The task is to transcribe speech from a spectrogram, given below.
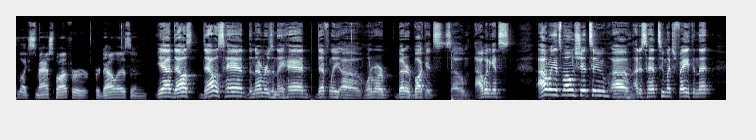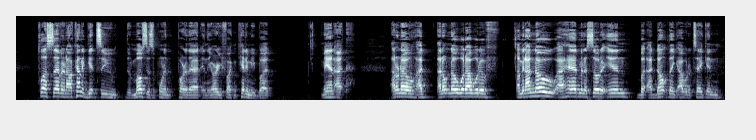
like smash spot for for Dallas and yeah Dallas Dallas had the numbers and they had definitely uh, one of our better buckets. So I went against I went against my own shit too. Uh, I just had too much faith in that plus seven. And I'll kind of get to the most disappointing part of that in the are you fucking kidding me but man I I don't know. I I don't know what I would have I mean, I know I had Minnesota in, but I don't think I would have taken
